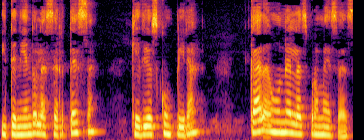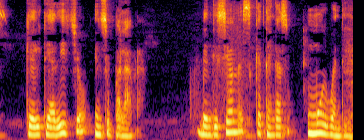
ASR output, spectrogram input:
y teniendo la certeza que Dios cumplirá cada una de las promesas que Él te ha dicho en su palabra. Bendiciones, que tengas muy buen día.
